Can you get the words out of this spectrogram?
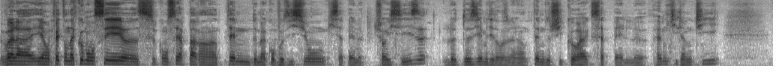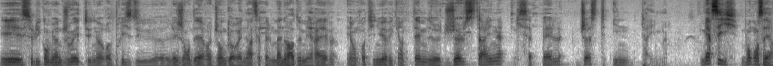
voilà. Et en fait, on a commencé ce concert par un thème de ma composition qui s'appelle Choices. Le deuxième était dans un thème de Chick qui s'appelle Humpty Dumpty. Et celui qu'on vient de jouer est une reprise du euh, légendaire Django Reinhardt, s'appelle Manoir de mes rêves. Et on continue avec un thème de Joel Stein qui s'appelle Just in Time. Merci, bon concert.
